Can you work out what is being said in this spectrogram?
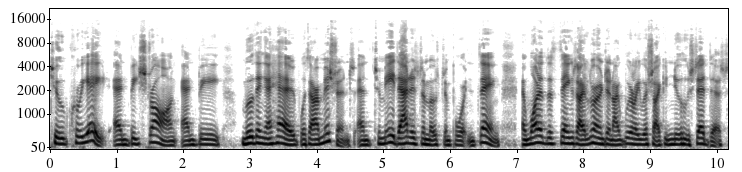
to create and be strong and be moving ahead with our missions. And to me, that is the most important thing. And one of the things I learned, and I really wish I knew who said this,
